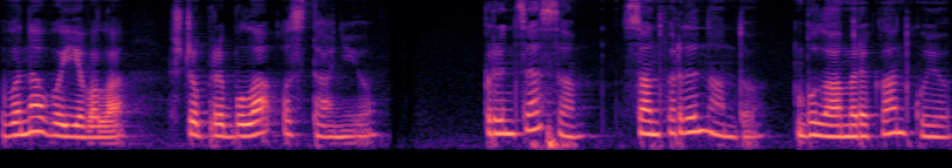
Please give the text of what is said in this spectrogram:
вона виявила, що прибула останньою. Принцеса Сан Фердинандо була американкою,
